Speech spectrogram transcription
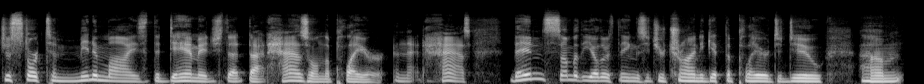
just start to minimize the damage that that has on the player and that has, then some of the other things that you're trying to get the player to do, um,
